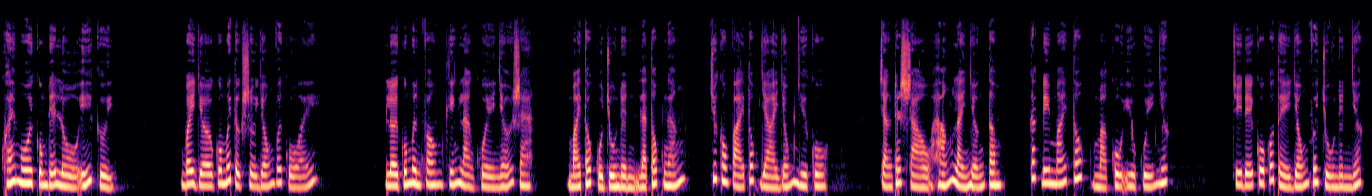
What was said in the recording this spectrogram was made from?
Khóe môi cũng để lộ ý cười. Bây giờ cô mới thực sự giống với cô ấy. Lời của Minh Phong khiến làng Quê nhớ ra Mái tóc của chu Ninh là tóc ngắn, Chứ không phải tóc dài giống như cô. Chẳng trách sao, hắn lại nhẫn tâm, Cắt đi mái tóc mà cô yêu quý nhất. Chỉ để cô có thể giống với chu Ninh nhất,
